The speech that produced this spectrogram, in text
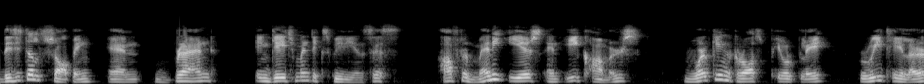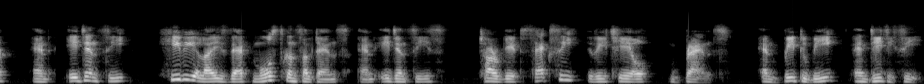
digital shopping and brand engagement experiences. After many years in e-commerce, working across pure play, retailer, and agency, he realized that most consultants and agencies target sexy retail brands, and B2B and DTC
